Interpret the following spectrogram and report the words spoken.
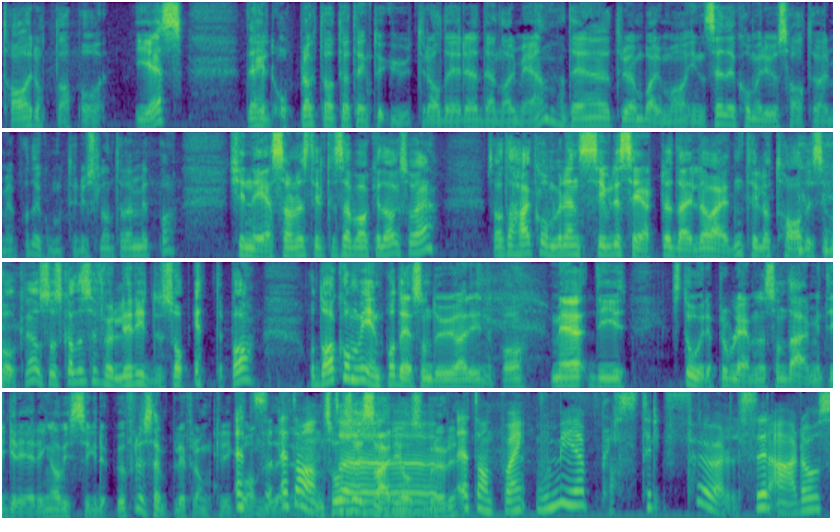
ta rotta på IS. Det er helt opplagt at de har tenkt å utradere den armeen. Det tror jeg bare må innse. Det kommer USA til å være med på, det kommer til Russland til å være med på. Kineserne stilte seg bak i dag, så jeg. Så at her kommer den siviliserte del av verden til å ta disse folkene. Og så skal det selvfølgelig ryddes opp etterpå. Og da kommer vi inn på det som du er inne på, med de store problemene som det er med integrering av visse grupper, f.eks. i Frankrike et, og andre deler av verden. Så Sverige også, for øvrig. Et annet poeng. Hvor mye plass til følelser er det hos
